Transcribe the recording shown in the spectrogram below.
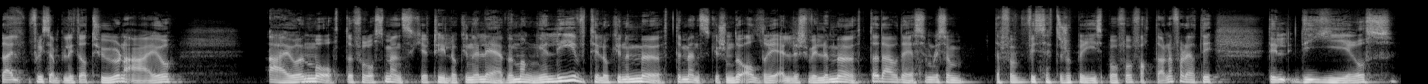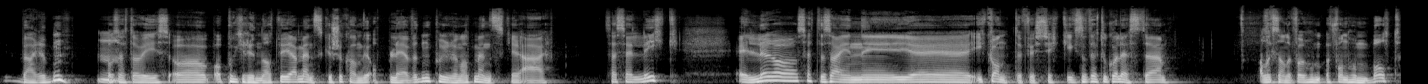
for eksempel litteraturen er jo, er jo en måte for oss mennesker til å kunne leve mange liv, til å kunne møte mennesker som du aldri ellers ville møte. Det er jo det som liksom, derfor vi setter så pris på forfatterne, fordi at de, de, de gir oss verden. På sett og vis. Og, og pga. at vi er mennesker, så kan vi oppleve den pga. at mennesker er seg selv lik. Eller å sette seg inn i, eh, i kvantefysikk. Jeg tok og leste Alexander von Humboldt,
